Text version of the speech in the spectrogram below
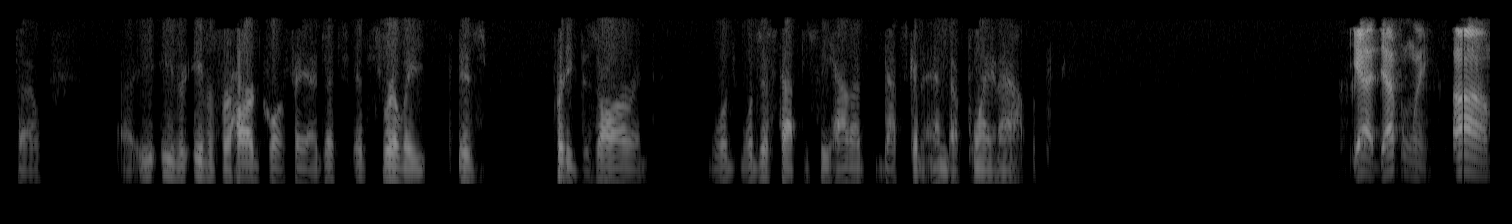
So uh, even even for hardcore fans, it's it's really is pretty bizarre, and we'll we'll just have to see how that that's going to end up playing out. Yeah, definitely. Um,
